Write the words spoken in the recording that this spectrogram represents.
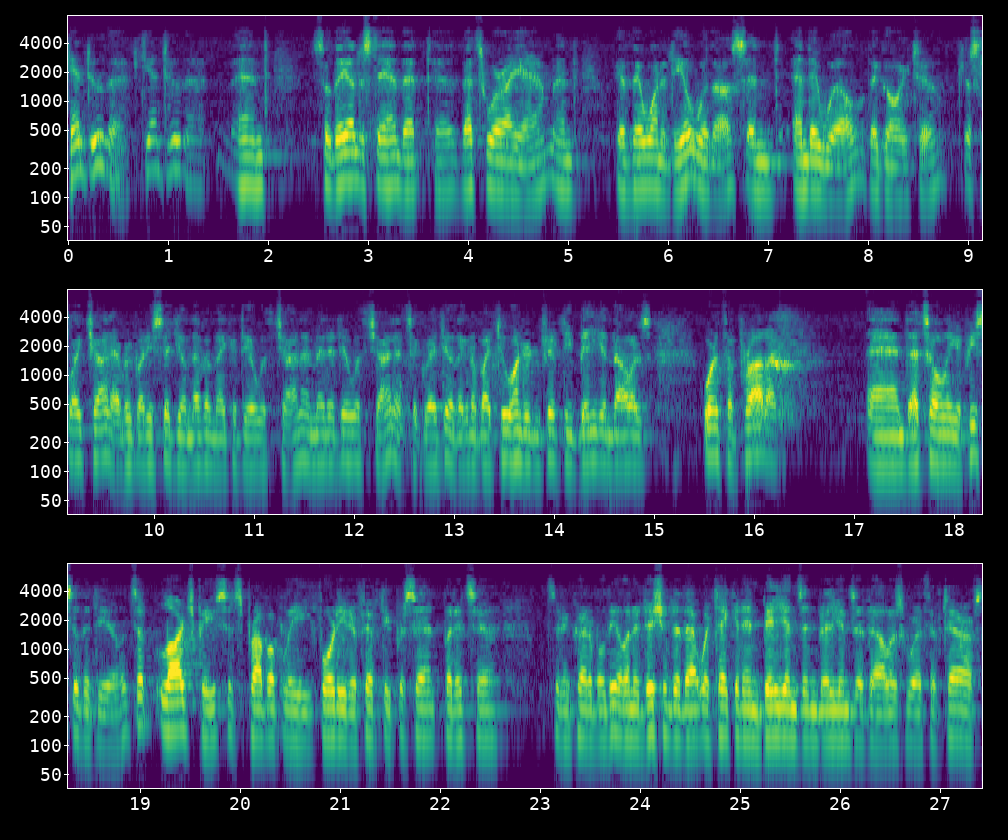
can't do that. Can't do that. And so they understand that uh, that's where I am. And if they want to deal with us, and, and they will, they're going to, just like China. Everybody said you'll never make a deal with China. I made a deal with China. It's a great deal. They're going to buy $250 billion worth of product and that's only a piece of the deal. It's a large piece. It's probably 40 to 50 percent, but it's a it's an incredible deal. In addition to that, we're taking in billions and billions of dollars worth of tariffs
